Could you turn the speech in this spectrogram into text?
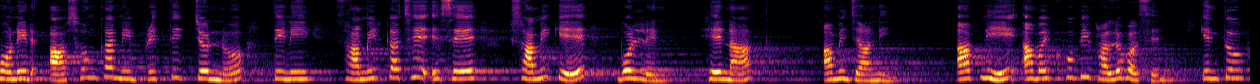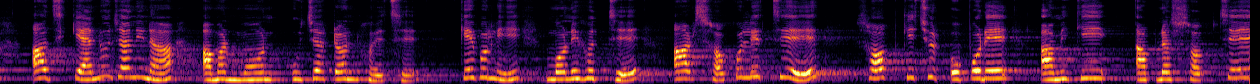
মনের আশঙ্কা নিবৃত্তির জন্য তিনি স্বামীর কাছে এসে স্বামীকে বললেন, হে নাথ আমি জানি আপনি আমায় খুবই ভালোবাসেন, কিন্তু আজ কেন জানি না আমার মন উচাটন হয়েছে। কেবলই মনে হচ্ছে আর সকলের চেয়ে সব কিছুর ওপরে আমি কি আপনার সবচেয়ে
